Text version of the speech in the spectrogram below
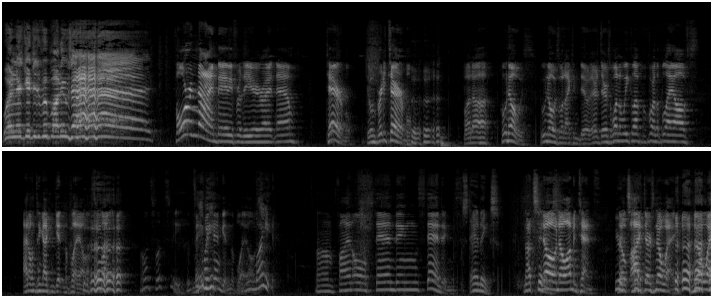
Well, let's get to the football news. Four and nine, baby, for the year right now. Terrible. Doing pretty terrible. but uh who knows? Who knows what I can do? There, there's one week left before the playoffs. I don't think I can get in the playoffs. But, let's let's see. Let's see if Maybe. I can get in the playoffs. Might Um, final standings. Standings. standings, not sittings. No, no, I'm in tenth. You're no, in I, 10th. there's no way. No way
